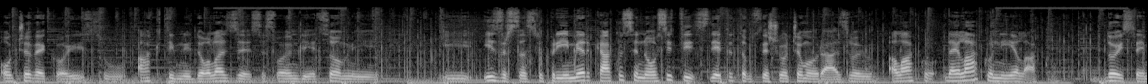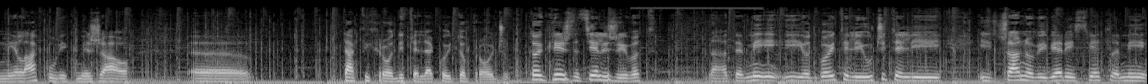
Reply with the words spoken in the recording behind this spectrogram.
očeve koji su aktivni, dolaze sa svojom djecom i, i izvrstan su primjer kako se nositi s djetetom s teškoćama u razvoju. A lako, da je lako, nije lako. Doista im nije lako, uvijek mi je žao e, takvih roditelja koji to prođu. To je križ za cijeli život. Znate, mi i odgojitelji i učitelji i članovi vjere i svjetle, mi,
